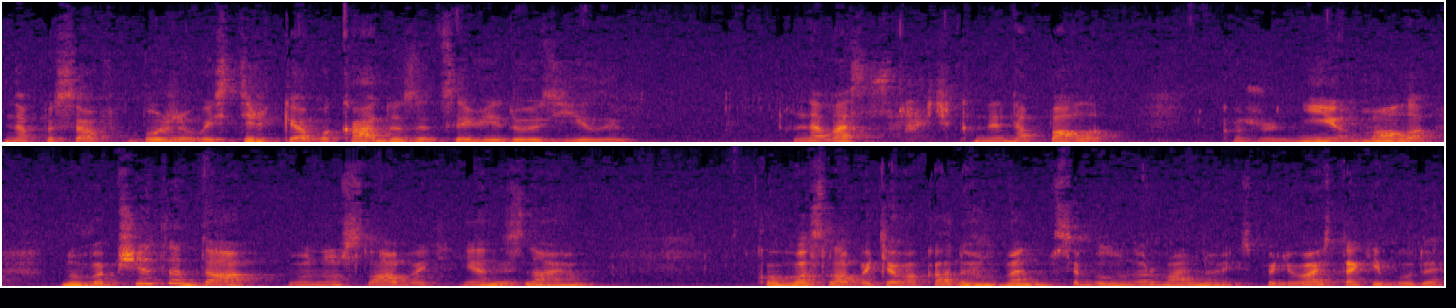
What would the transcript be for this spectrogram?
написав: Боже, ви стільки авокадо за це відео з'їли. На вас срачка не напала? Кажу, ні, мало. Ну, взагалі-то да, воно слабить. Я не знаю. Кого слабить авокадо? У мене все було нормально і сподіваюсь, так і буде.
